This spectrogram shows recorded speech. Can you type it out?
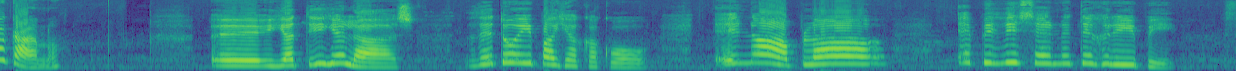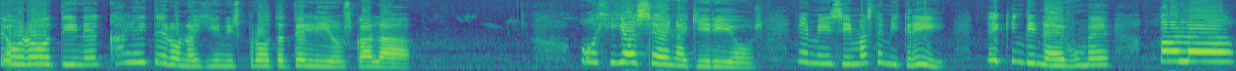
να κάνω; Ε, γιατί γελάς, δεν το είπα για κακό. Ένα απλά επειδή σέρνεται γρήπη. Θεωρώ ότι είναι καλύτερο να γίνεις πρώτα τελείως καλά. Όχι για σένα κυρίως. Εμείς είμαστε μικροί. Δεν κινδυνεύουμε. Αλλά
